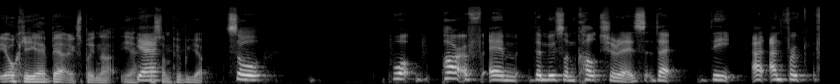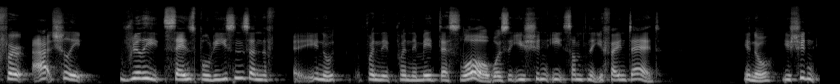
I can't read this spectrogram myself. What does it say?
Okay. Yeah. Better explain that. Yeah. Yeah. For some people, yeah. So, what part of um, the Muslim culture is that the and for for actually really sensible reasons, and the you know when they when they made this law was that you shouldn't eat something that you found dead. You know, you shouldn't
